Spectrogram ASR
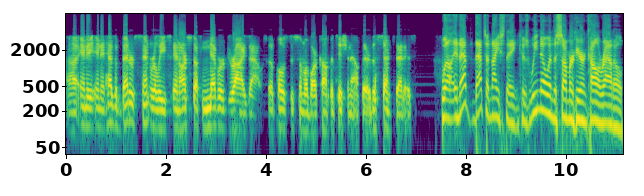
Uh, and it and it has a better scent release, and our stuff never dries out, opposed to some of our competition out there. The scent that is. Well, and that that's a nice thing because we know in the summer here in Colorado,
